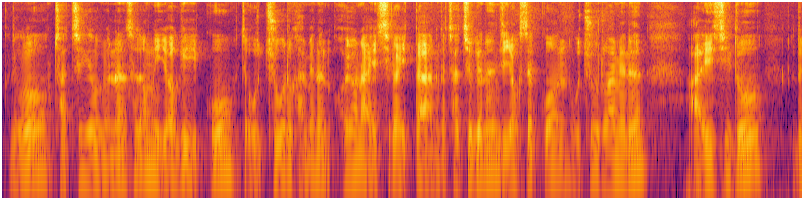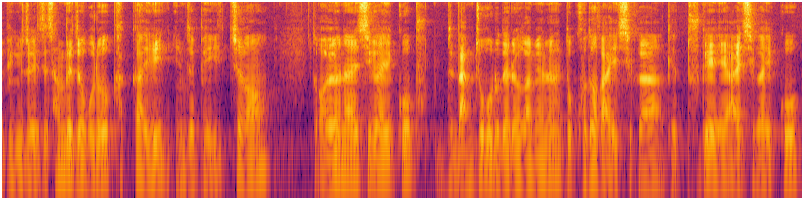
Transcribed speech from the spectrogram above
그리고 좌측에 보면은 서정리 역이 있고 이제 우측으로 가면은 어연 IC가 있다. 그러니까 좌측에는 이제 역세권, 우측으로 가면은 IC도 그래도 비교적 이제 상대적으로 가까이 인접해 있죠. 또 어연 IC가 있고 남쪽으로 내려가면은 또 고덕 IC가 이렇게 두 개의 IC가 있고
